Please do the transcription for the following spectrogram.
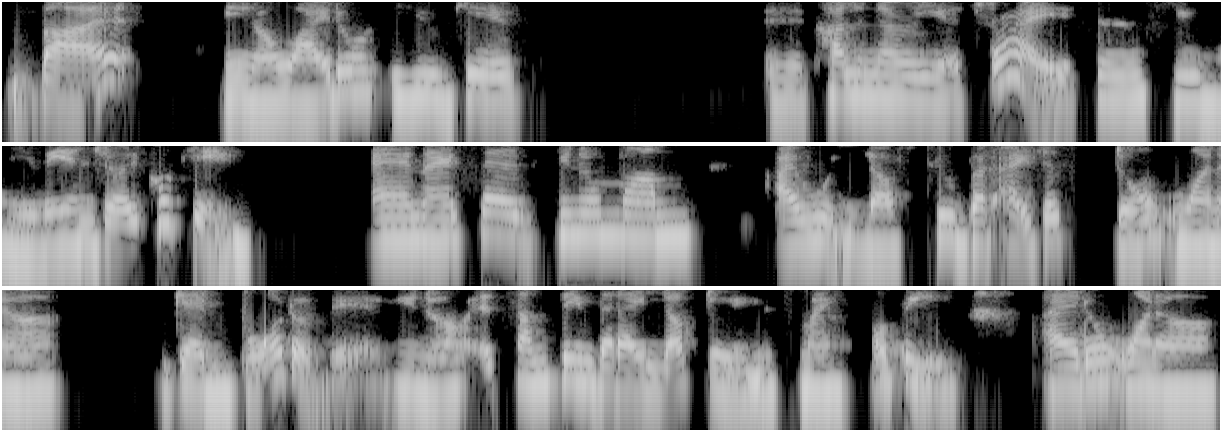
but you know, why don't you give culinary a try since you really enjoy cooking? And I said, you know, mom, I would love to, but I just don't want to get bored of it. You know, it's something that I love doing. It's my hobby. I don't want to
